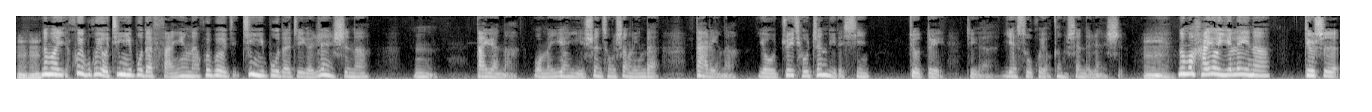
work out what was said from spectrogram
嗯哼，那么会不会有进一步的反应呢？会不会有进一步的这个认识呢？嗯，但愿呢，我们愿意顺从圣灵的带领呢，有追求真理的心，就对这个耶稣会有更深的认识。嗯那么还有一类呢，就是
